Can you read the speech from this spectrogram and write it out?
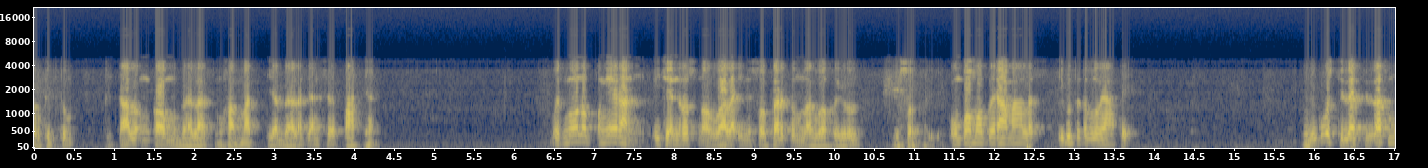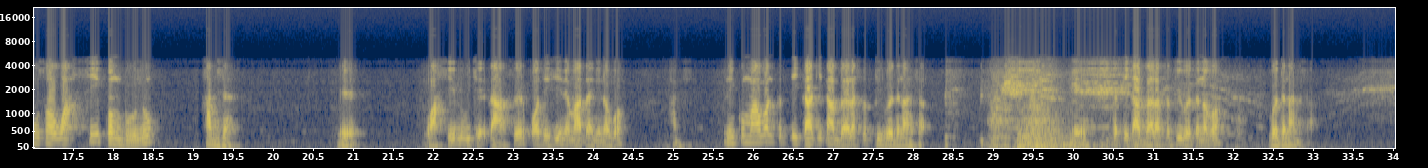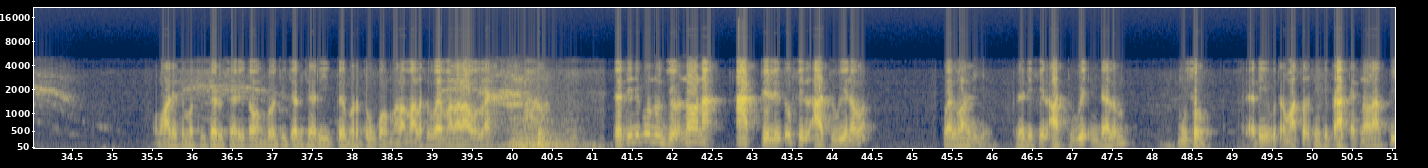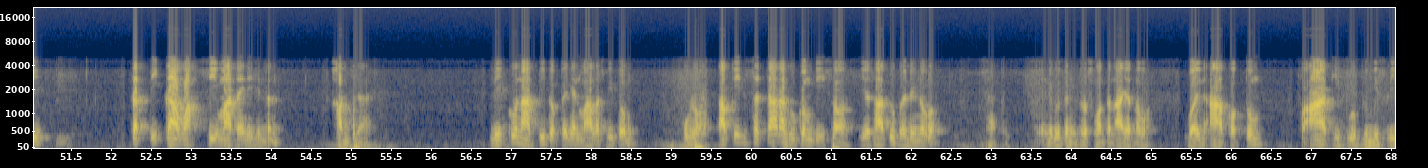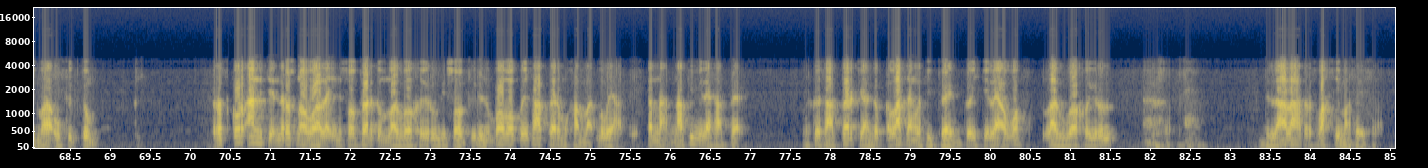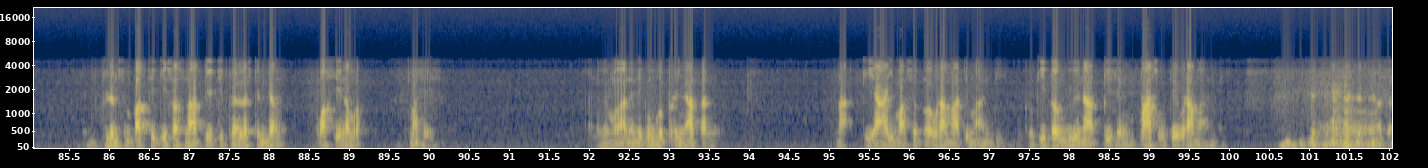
ukibtum kalau engkau membalas Muhammad, ya balas yang sepadan. Wes ngono pangeran ijen rusno wala in sabartum lahu khairul isabir. Umpama kowe ra males, iku tetep luwih apik. Ini wis jelas-jelas Musa Wahsi pembunuh Hamzah. Ya. Wahsi lu cek kafir, posisinya mata ini? Hamzah. Ini kumawan ketika kita balas lebih buat nangsa. Ya, ketika balas lebih buat apa? Buat angsa. Malah itu mau dijaru-jari tonggo, dijaru-jari itu mertua, malah malas gue malah oleh. Jadi ini pun nunjuk no, nak adil itu fil adui nopo, wal wali. Jadi fil adui ing dalam musuh. Jadi itu termasuk sing dipraktek no nabi ketika wahsi mata ini sinten Hamzah. Niku nabi kepengen malas hitung pulau. Tapi secara hukum kisah, ya satu banding nopo satu. Ya, ini gue terus wonten ayat nopo. Wa in aqabtum fa'aqibu lima ufibtum. Terus Quran di terus nawala in sabartum la wa khairul lisabirin. Umpama kowe sabar Muhammad luwe apik. Tenang, Nabi milih sabar. Mergo sabar dianggap kelas yang lebih baik. Mergo istilah Allah la wa khairul Delalah terus waksi masuk Islam. Belum sempat dikisah Nabi dibalas dendam wasi napa? Masih. Ini malah ini gue peringatan. Nak kiai maksud ora mati mandi. Kok kita duwe nabi sing pasute ora mandi.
